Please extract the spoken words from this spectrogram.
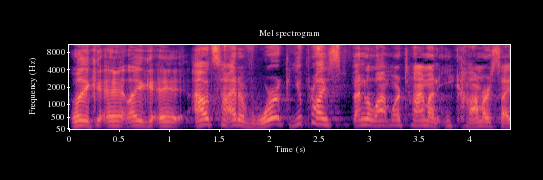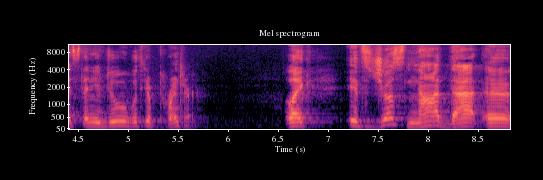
Like, uh, like uh, outside of work, you probably spend a lot more time on e-commerce sites than you do with your printer. Like, it's just not that, uh,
